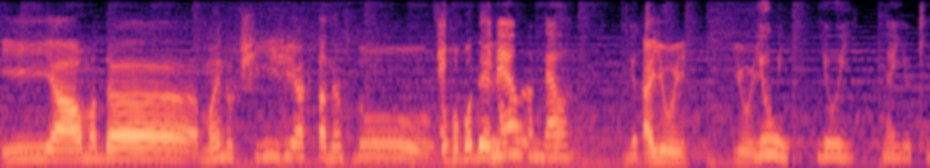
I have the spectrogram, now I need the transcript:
E a alma da mãe do Shinji é a que tá dentro do, do robô dele. Né, o nome dela? Yuki. A Yui. Yui. Yui. Yui, não é Yuki.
